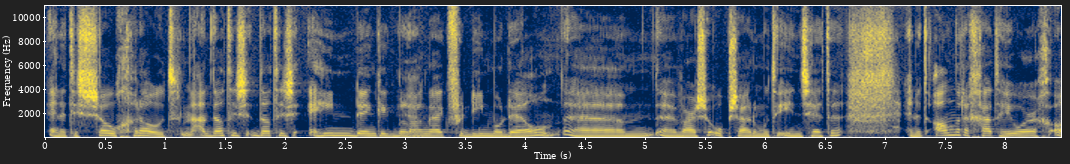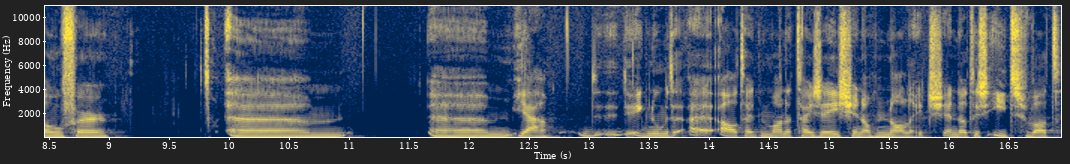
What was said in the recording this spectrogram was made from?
en het is zo groot. Nou, dat is, dat is één, denk ik, belangrijk verdienmodel um, uh, waar ze op zouden moeten inzetten. En het andere gaat heel erg over. Um, Um, ja, ik noem het eh, altijd monetization of knowledge. En dat is iets wat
